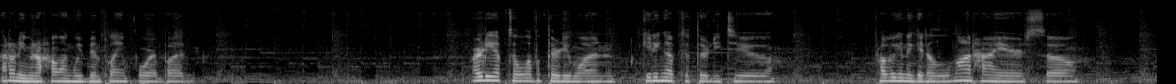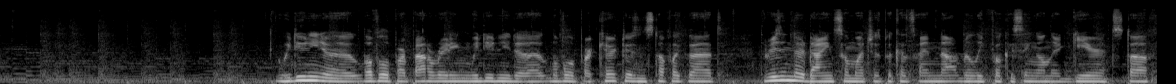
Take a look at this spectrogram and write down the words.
I don't even know how long we've been playing for, but... Already up to level 31. Getting up to 32. Probably going to get a lot higher, so... We do need to level up our battle rating. We do need to level up our characters and stuff like that. The reason they're dying so much is because I'm not really focusing on their gear and stuff.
